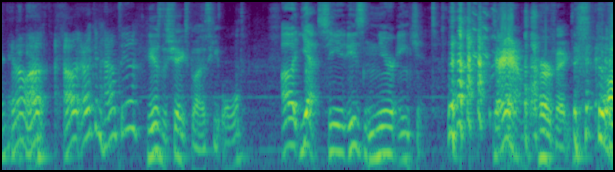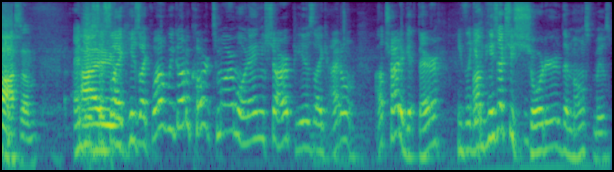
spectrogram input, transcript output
you know, I, I I can help you. He has the shakes going. Is he old? Uh, yes, he he's near ancient, Damn. Perfect. awesome. and he's just like he's like, well, we go to court tomorrow morning sharp. He is like, I don't, I'll try to get there. He's like, Um, he's actually shorter than most. Most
